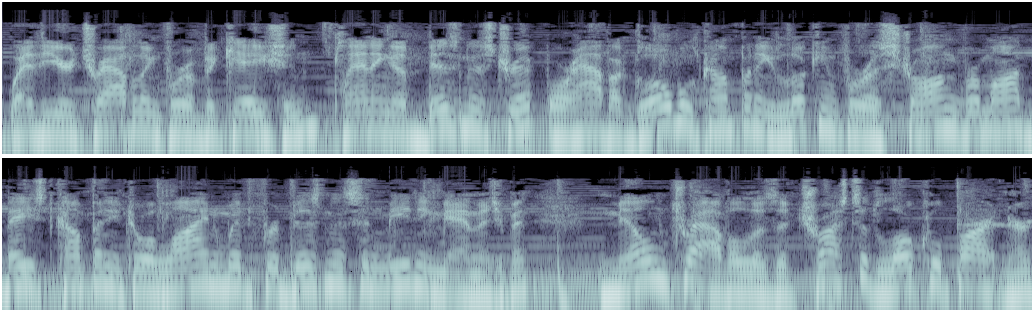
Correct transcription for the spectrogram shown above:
Whether you're traveling for a vacation, planning a business trip, or have a global company looking for a strong Vermont-based company to align with for business and meeting management, Milne Travel is a trusted local partner,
